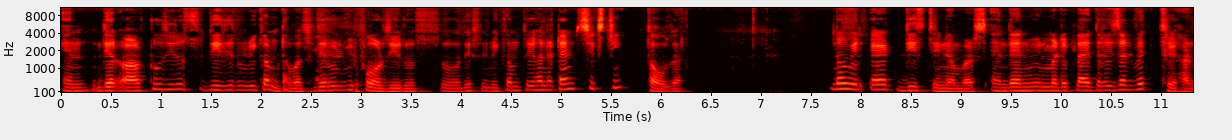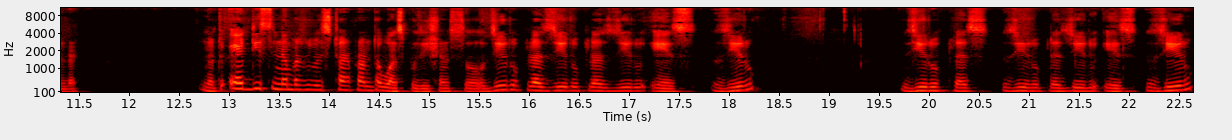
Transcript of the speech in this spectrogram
and there are two zeros these will become double so there will be four zeros. So this will become 360,000 now we'll add these three numbers and then we'll multiply the result with 300 now to add these three numbers we will start from the ones position. So 0 plus 0 plus 0 is 0 0 plus 0 plus 0 is 0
